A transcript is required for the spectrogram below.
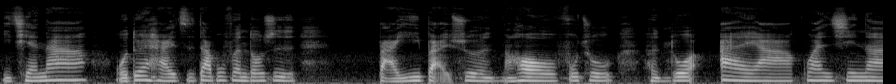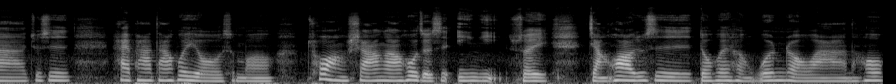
以前呢，我对孩子大部分都是百依百顺，然后付出很多爱啊、关心啊，就是。害怕他会有什么创伤啊，或者是阴影，所以讲话就是都会很温柔啊，然后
